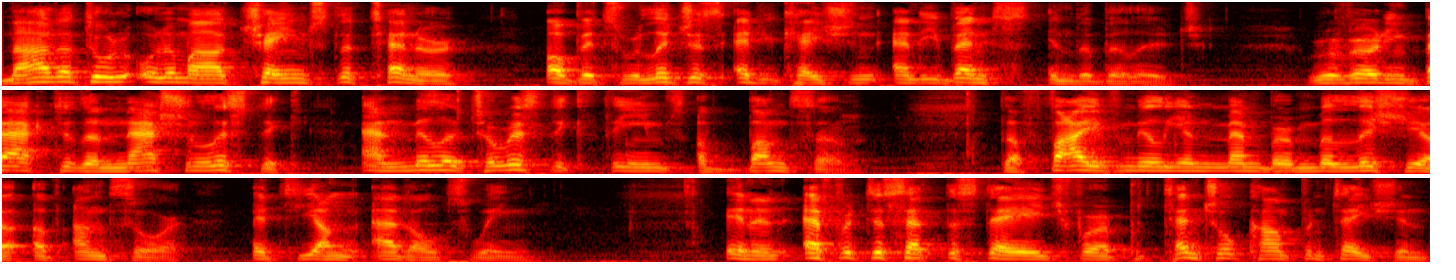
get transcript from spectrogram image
Nahdlatul Ulama changed the tenor of its religious education and events in the village, reverting back to the nationalistic and militaristic themes of Banser the 5 million member militia of Ansor, its young adults wing, in an effort to set the stage for a potential confrontation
